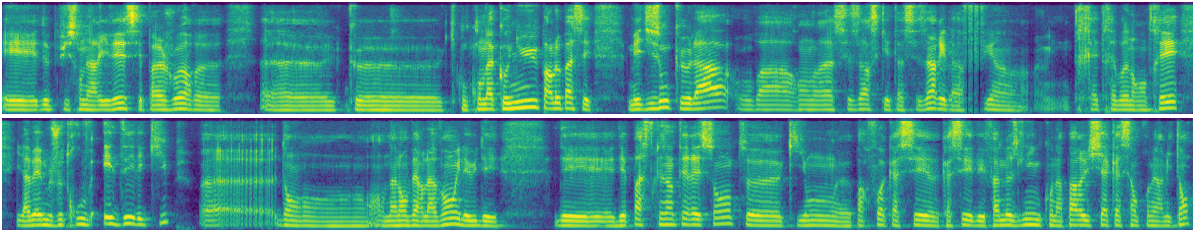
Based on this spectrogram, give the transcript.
et depuis son arrivée, c'est pas le joueur euh, euh qu'on a connu par le passé. Mais disons que là, on va rendre à César ce qui est à César. Il a fait un, une très très bonne rentrée. Il a même, je trouve, aidé l'équipe en allant vers l'avant. Il a eu des des, des passes très intéressantes euh, qui ont parfois cassé, cassé les fameuses lignes qu'on n'a pas réussi à casser en première mi-temps.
